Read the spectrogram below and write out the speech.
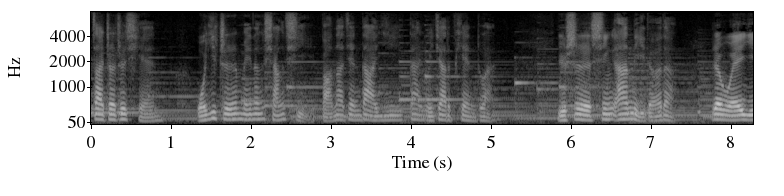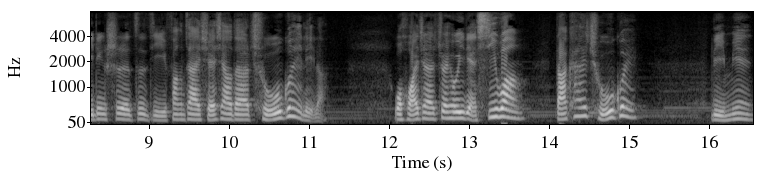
在这之前，我一直没能想起把那件大衣带回家的片段，于是心安理得的认为一定是自己放在学校的储物柜里了。我怀着最后一点希望打开储物柜，里面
